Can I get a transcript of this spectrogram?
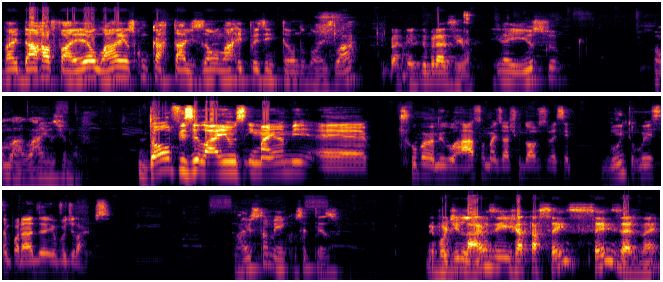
vai dar Rafael Lions com cartazão lá representando nós lá. Bandeira do Brasil. E é isso. Vamos lá, Lions de novo. Dolphins e Lions em Miami. É... Desculpa, meu amigo Rafa, mas eu acho que o Dolphins vai ser muito ruim essa temporada. Eu vou de Lions. Lions também, com certeza. Eu vou de Lions e já tá 6-0, né?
